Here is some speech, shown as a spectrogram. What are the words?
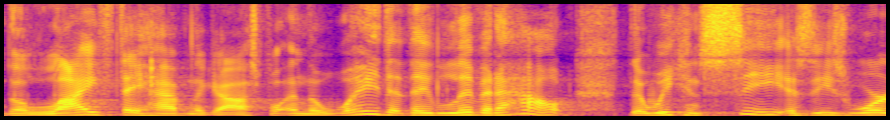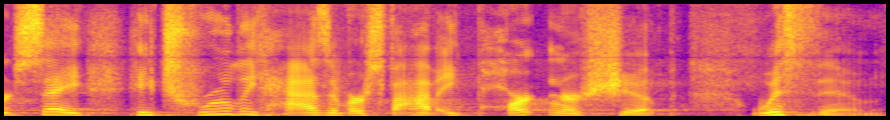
the life they have in the gospel and the way that they live it out that we can see, as these words say, he truly has, in verse 5, a partnership with them.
